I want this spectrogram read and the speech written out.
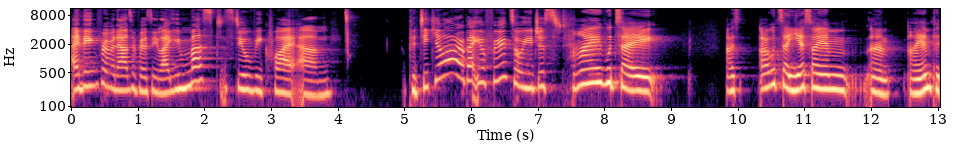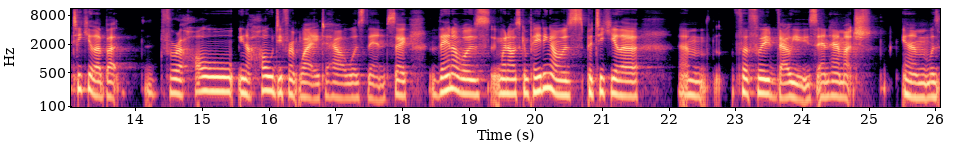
i think from an outside person you're like you must still be quite um particular about your foods or you just I would say I I would say yes I am um I am particular but for a whole in a whole different way to how I was then. So then I was when I was competing, I was particular um, for food values and how much um, was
